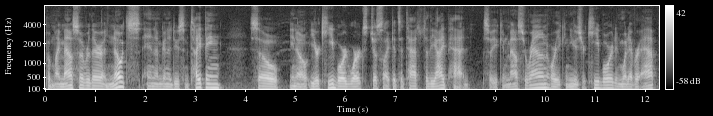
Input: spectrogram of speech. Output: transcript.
put my mouse over there in notes and I'm going to do some typing. So, you know, your keyboard works just like it's attached to the iPad. So you can mouse around or you can use your keyboard in whatever app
